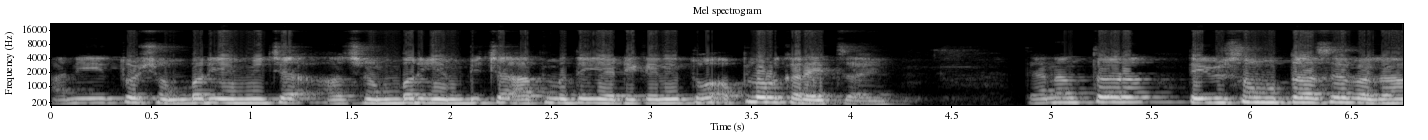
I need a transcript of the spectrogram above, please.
आणि तो शंभर एम बीच्या शंभर एम बीच्या आतमध्ये या ठिकाणी तो अपलोड करायचा आहे. त्यानंतर तेवीसचा मुद्दा असा आहे बघा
